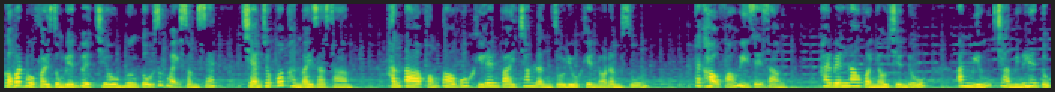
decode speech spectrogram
Cậu bắt buộc phải dùng đến tuyệt chiêu ngưng tụ sức mạnh sầm xét, chém cho cốt thần bay ra xa. Hắn ta phóng to vũ khí lên vài trăm lần rồi điều khiển nó đâm xuống. Thạch Hạo phá hủy dễ dàng, hai bên lao vào nhau chiến đấu, ăn miếng trả miếng liên tục.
